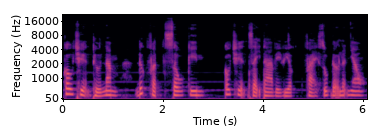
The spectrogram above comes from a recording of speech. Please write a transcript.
Câu chuyện thứ 5 Đức Phật sâu kim Câu chuyện dạy ta về việc phải giúp đỡ lẫn nhau.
